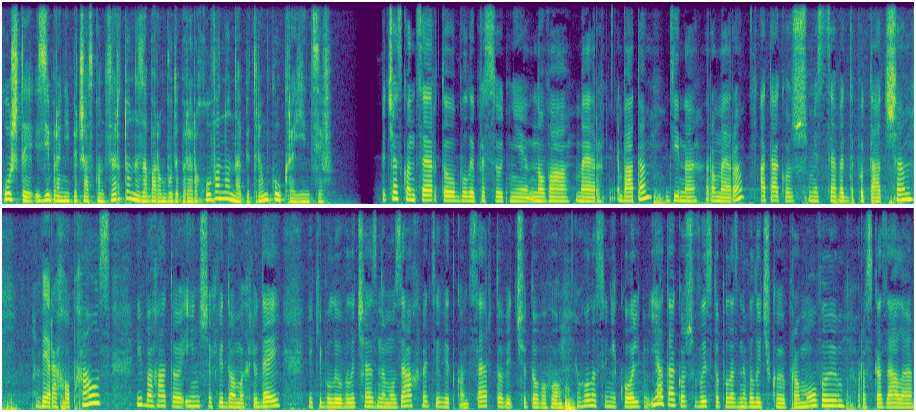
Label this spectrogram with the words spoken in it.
Кошти, зібрані під час концерту, незабаром буде перераховано на підтримку українців. Під час концерту були присутні нова мер Бата Діна Ромеро, а також місцева депутатша Віра Хопхаус і багато інших відомих людей, які були у величезному захваті від концерту, від чудового голосу Ніколь. Я також виступила з невеличкою промовою, розказала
